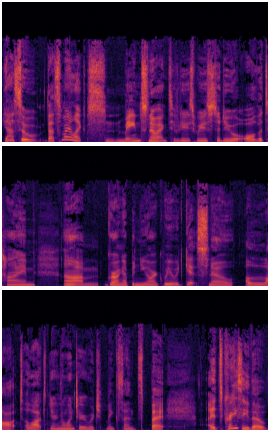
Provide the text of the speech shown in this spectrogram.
yeah, so that's my like main snow activities we used to do all the time. Um, growing up in New York, we would get snow a lot, a lot during the winter, which makes sense. But it's crazy though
